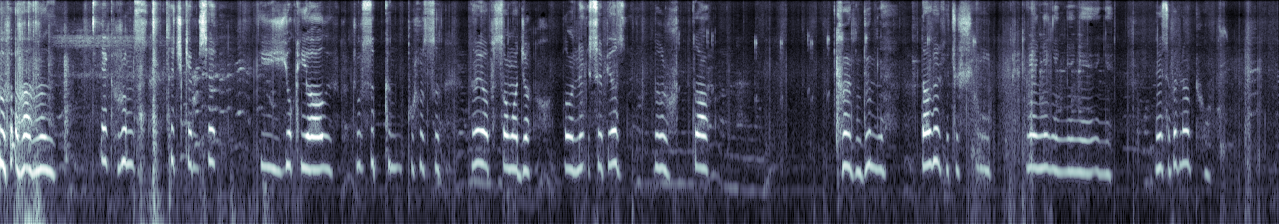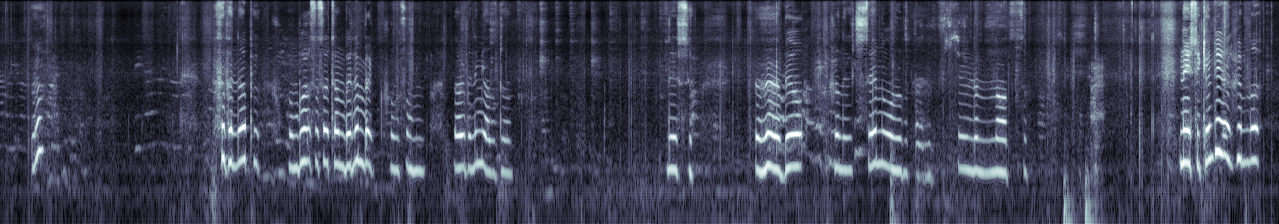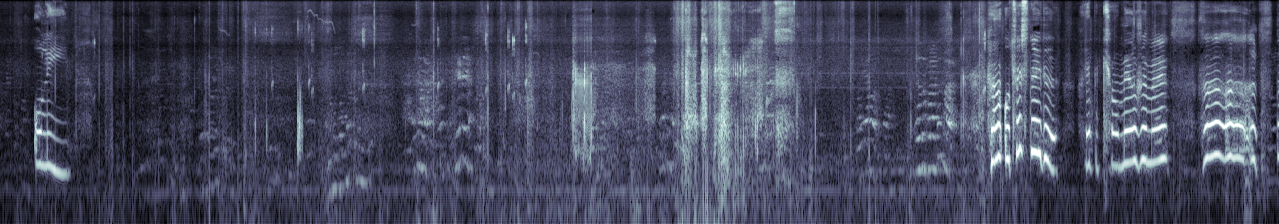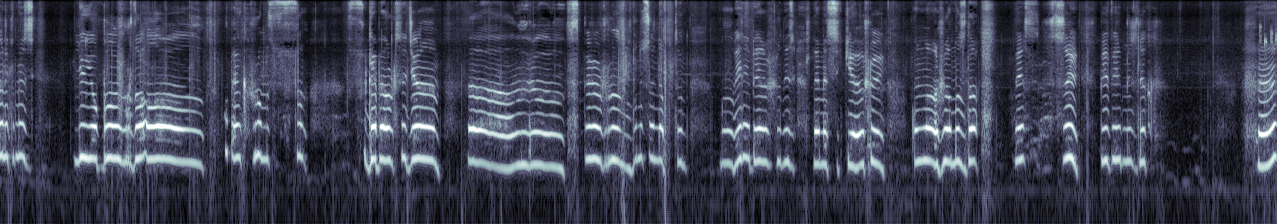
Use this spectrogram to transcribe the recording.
Backrooms hiç kimse yok ya. Çok sıkın burası. Ne yapsam acaba? Neyse biraz burada kendimle dalga geçişeyim. Ne ne ne ne ne ne. Neyse ben ne yapıyorum? Hı? ben ne yapıyorum? Burası zaten benim backroom'um. Bunlar benim yazdığım. Neyse. Aha, ben şunu hiç sevmiyorum. Senin lazım. Neyse kendi yaşımda olayım. Ha, o ses neydi? Hep kamera mı? Ha, ben ikimiz Leo burada. Bu ben kırmızı su, su geberteceğim. Bunu sen yaptın. mı? Beni Berrin'lemesi gerek. Onunla aramızda ve sı birbirimizle Hı?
